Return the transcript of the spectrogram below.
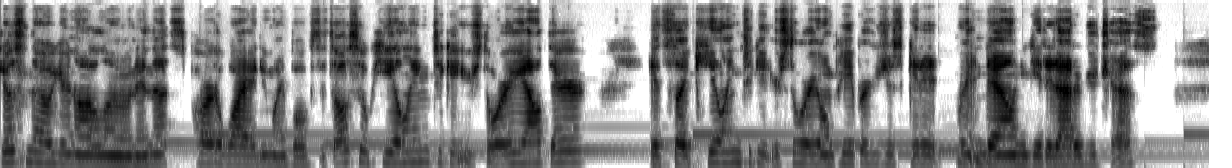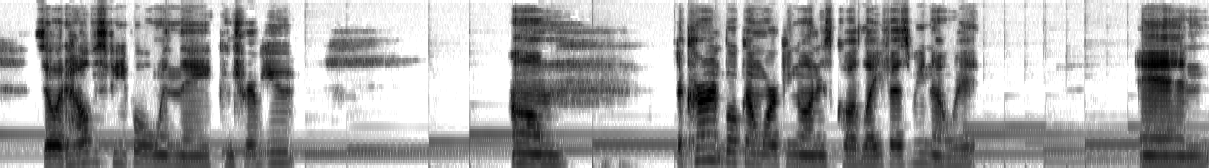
just know you're not alone. And that's part of why I do my books. It's also healing to get your story out there. It's like healing to get your story on paper. You just get it written down, you get it out of your chest. So it helps people when they contribute. Um, the current book I'm working on is called Life as We Know It and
